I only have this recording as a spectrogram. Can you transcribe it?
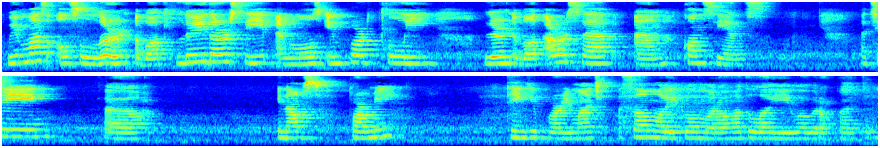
We must also learn about leadership and most importantly, learn about ourselves and conscience. I think uh, enough for me. Thank you very much. Assalamualaikum warahmatullahi wabarakatuh.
